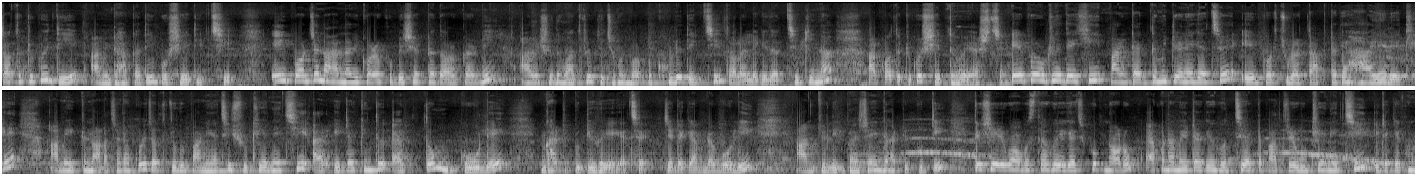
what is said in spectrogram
ততটুকুই দিয়ে আমি ঢাকা দিয়ে বসিয়ে দিচ্ছি। এই পর্যায়ে নাড়ানাড়ি করার খুব বেশি একটা দরকার নেই। আমি শুধুমাত্র কিছুক্ষণ পর পর খুলে দেখছি, তলায় লেগে যাচ্ছে কিনা আর কতটুকু সেদ্ধ হয়ে আসছে। এরপর উঠে দেখি পানিটা একদমই টেনে গেছে। এরপর চুলার তাপটাকে হাইয়ে রেখে আমি একটু নাড়াচাড়া করে যতটুকু পানি আছে শুকিয়ে নিচ্ছি আর এটা কিন্তু একদম গলে ঘাটিপুটি হয়ে গেছে, যেটাকে আমরা বলি আঞ্চলিক ভাষায় ঘাটিপুটি। তো সেরকম অবস্থা হয়ে গেছে, খুব নরম। এখন আমি এটাকে হচ্ছে একটা পাত্রে উঠিয়ে নিচ্ছি, এটাকে এখন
